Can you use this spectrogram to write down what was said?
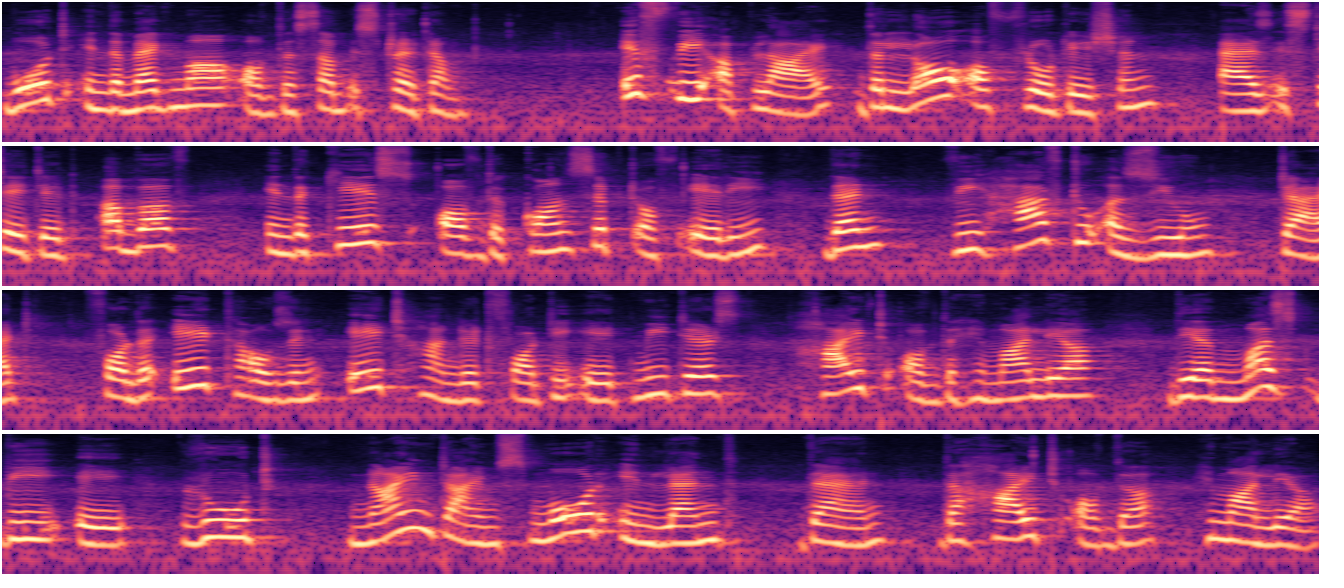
boat in the magma of the substratum. If we apply the law of flotation as stated above in the case of the concept of Airy, then we have to assume that for the 8848 meters height of the Himalaya, there must be a root 9 times more in length than the height of the Himalaya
